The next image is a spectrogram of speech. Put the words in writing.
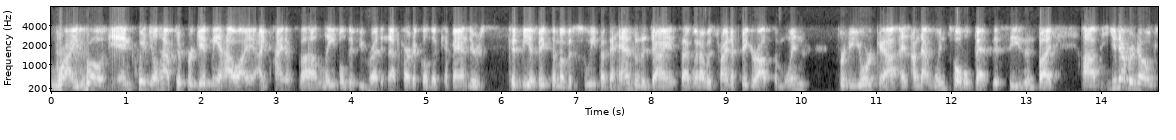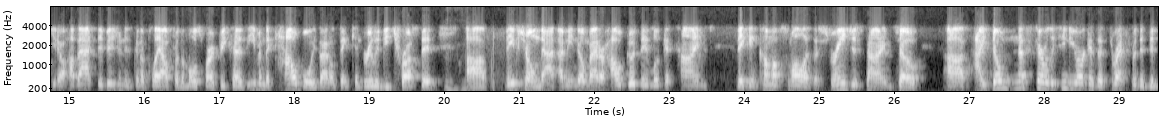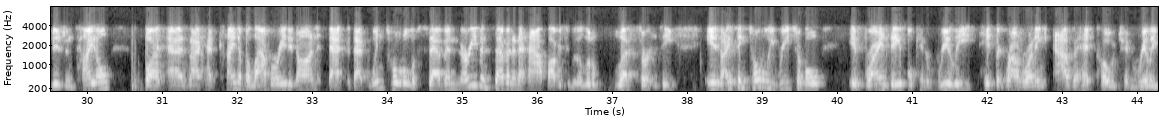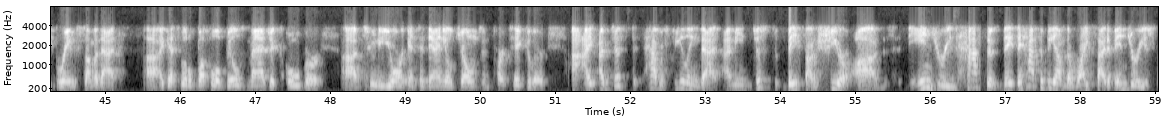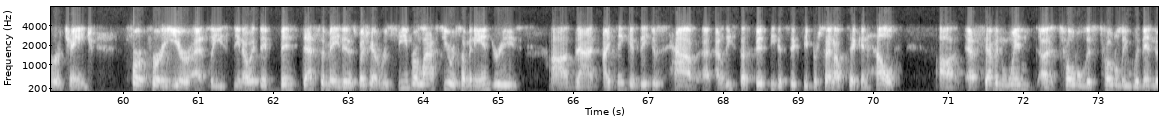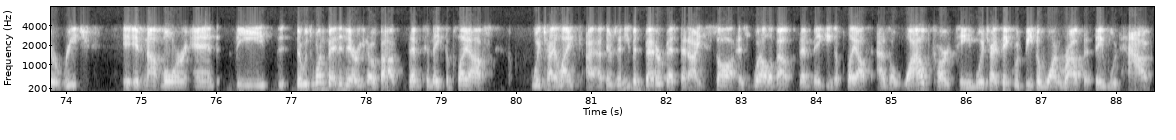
Right. Well, and Quinn, you'll have to forgive me how I, I kind of uh, labeled, if you've read in that article, the Commanders could be a victim of a sweep at the hands of the Giants uh, when I was trying to figure out some wins for New York on that win total bet this season. But uh, you never know, you know, how that division is going to play out for the most part because even the Cowboys, I don't think, can really be trusted. Mm-hmm. Uh, they've shown that. I mean, no matter how good they look at times, they can come up small at the strangest times. So uh, I don't necessarily see New York as a threat for the division title. But as I had kind of elaborated on, that that win total of seven or even seven and a half, obviously with a little less certainty, is I think totally reachable if Brian Daboll can really hit the ground running as a head coach and really bring some of that, uh, I guess, little Buffalo Bills magic over uh, to New York and to Daniel Jones in particular. I, I just have a feeling that, I mean, just based on sheer odds, injuries have to they, they have to be on the right side of injuries for a change. For, for a year at least, you know they've been decimated, especially at receiver last year with so many injuries uh, that I think if they just have a, at least a 50 to 60 percent uptick in health, uh, a seven win uh, total is totally within their reach, if not more. And the, the there was one bet in there, you know, about them to make the playoffs, which I like. Uh, there's an even better bet that I saw as well about them making a playoff as a wild card team, which I think would be the one route that they would have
